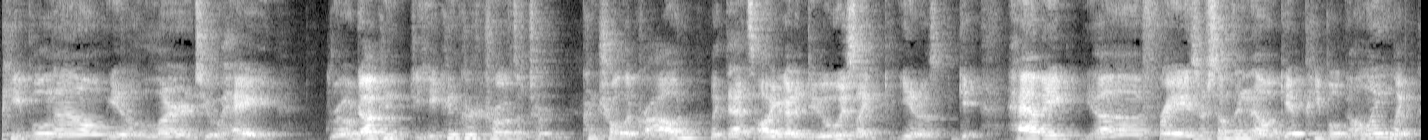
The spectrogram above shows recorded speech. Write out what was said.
people now you know learn to hey, Road Dogg can he can control the control the crowd. Like that's all you got to do is like you know get, have a uh, phrase or something that'll get people going. Like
